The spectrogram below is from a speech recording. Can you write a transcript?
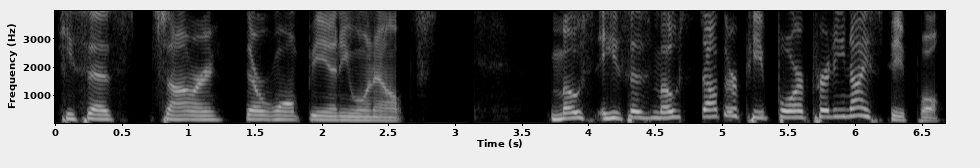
he says sorry there won't be anyone else. Most he says most other people are pretty nice people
